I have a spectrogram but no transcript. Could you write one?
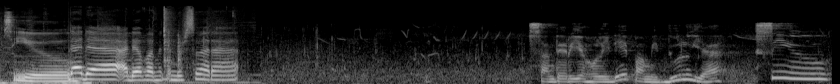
See you. Dadah, ada pamit undur suara. Santeria Holiday pamit dulu ya. See you.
